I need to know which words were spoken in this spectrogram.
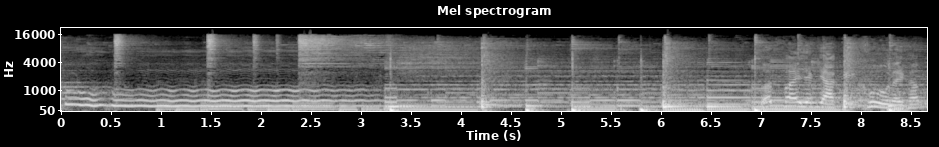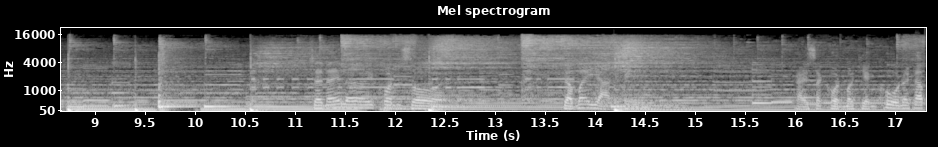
ค ยังอยากมีคู่เลยครับ จะไหนเลยคนโสดจะไม่อยากมี ใครสักคนมาเคียงคู่นะครับ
